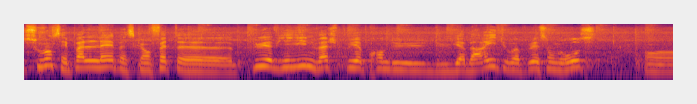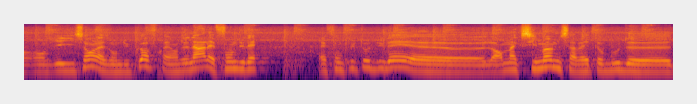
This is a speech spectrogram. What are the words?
souvent c'est pas le lait parce qu'en fait euh, plus elle vieillit une vache plus elle prend du, du gabarit tu vois plus elles sont grosses en, en vieillissant elles ont du coffre et en général elles font du lait. Elles font plutôt du lait euh, leur maximum ça va être au bout de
